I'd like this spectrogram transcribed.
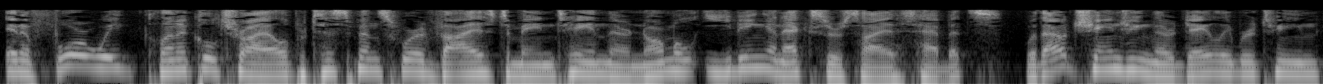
In a four week clinical trial, participants were advised to maintain their normal eating and exercise habits without changing their daily routine.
